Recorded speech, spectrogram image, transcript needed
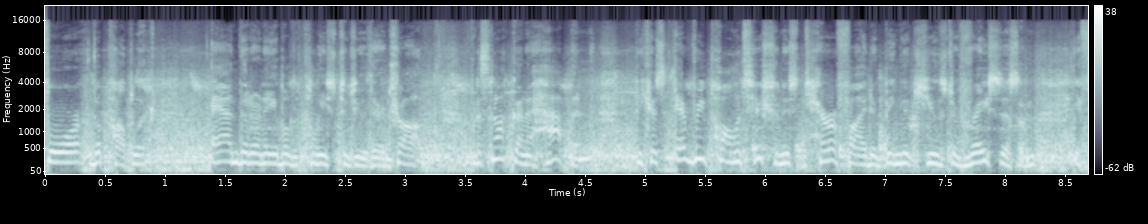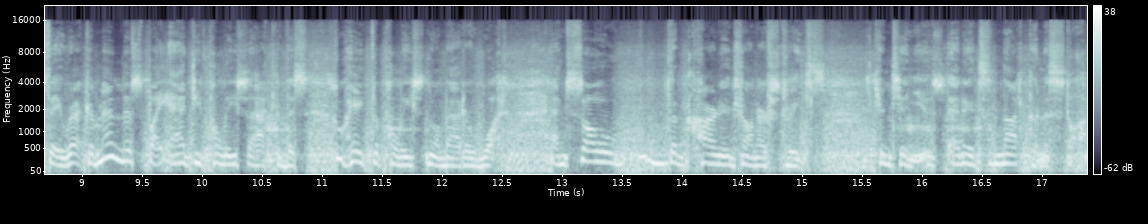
for the public and that enable the police to do their job. But it's not going to happen because every politician is terrified of being accused of racism if they recommend this by anti-police activists who hate the police no matter what. And so the carnage on our streets continues, and it's not going to stop.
